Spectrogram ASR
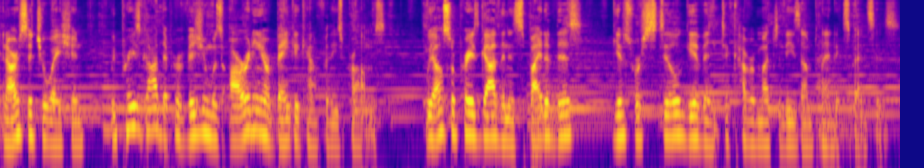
In our situation, we praise God that provision was already in our bank account for these problems. We also praise God that in spite of this, gifts were still given to cover much of these unplanned expenses.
